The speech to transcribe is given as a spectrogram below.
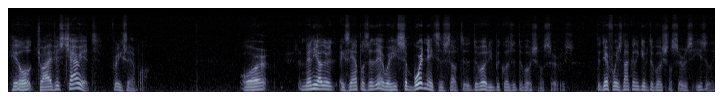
he'll drive his chariot, for example. Or many other examples are there where he subordinates himself to the devotee because of devotional service. Therefore, he's not going to give devotional service easily.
